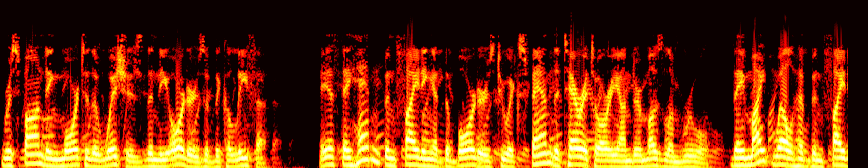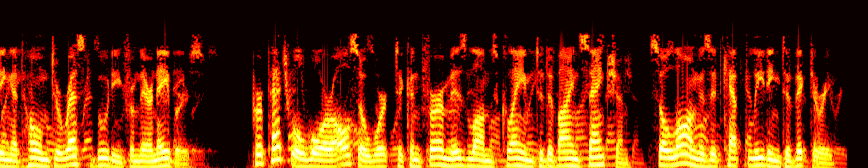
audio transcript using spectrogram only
responding more to the wishes than the orders of the Khalifa. If they hadn't been fighting at the borders to expand the territory under Muslim rule, they might well have been fighting at home to wrest booty from their neighbors. Perpetual war also worked to confirm Islam's claim to divine sanction, so long as it kept leading to victory.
